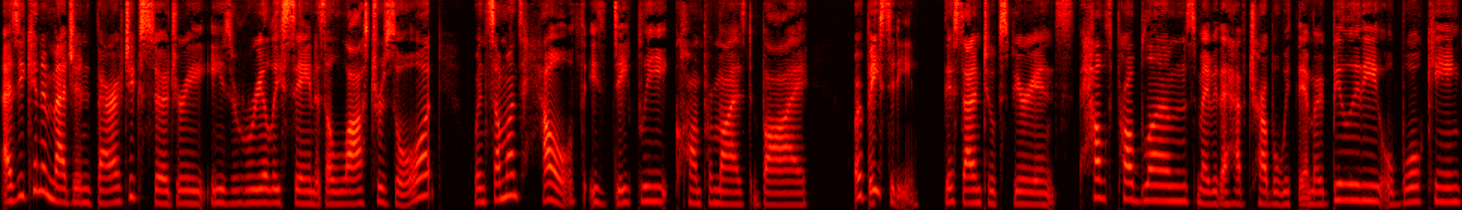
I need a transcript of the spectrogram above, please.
As you can imagine, bariatric surgery is really seen as a last resort when someone's health is deeply compromised by obesity they're starting to experience health problems. Maybe they have trouble with their mobility or walking.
